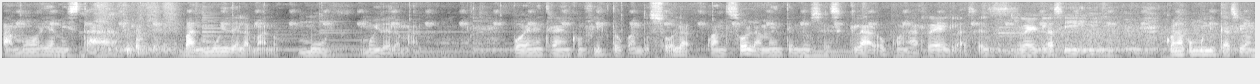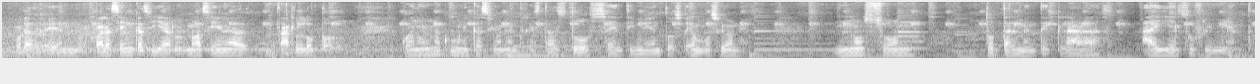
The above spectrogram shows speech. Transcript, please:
amor y amistad van muy de la mano, muy, muy de la mano. Pueden entrar en conflicto cuando, sola, cuando solamente no se es claro con las reglas, es reglas y, con la comunicación, para así encasillarlo, no así darlo todo. Cuando una comunicación entre estas dos sentimientos, emociones, no son totalmente claras, hay el sufrimiento.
